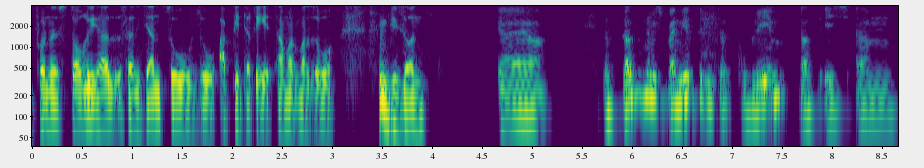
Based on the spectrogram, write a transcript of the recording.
von der Story her ist er nicht ganz so, so abgedreht, sagen wir mal so, wie sonst. Ja, ja, ja. Das, das ist nämlich bei mir, finde ich, das Problem, dass ich, ähm,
